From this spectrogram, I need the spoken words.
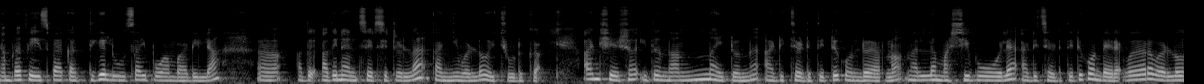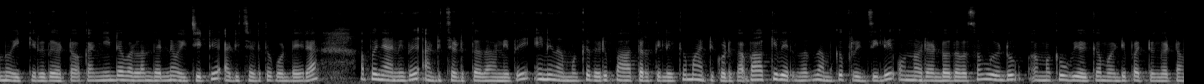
നമ്മുടെ ഫേസ് പാക്ക് അധികം ലൂസായി പോകാൻ പാടില്ല. അത് അതിനനുസരിച്ചിട്ടുള്ള കഞ്ഞിവെള്ളം ഒഴിച്ചു കൊടുക്കുക. അതിനുശേഷം ഇത് നന്നായിട്ടൊന്ന് അടിച്ചെടുത്തിട്ട് കൊണ്ടുവരണം. നല്ല മഷി പോലെ അടിച്ചെടുത്തിട്ട് കൊണ്ടുവരാം. വേറെ വെള്ളമൊന്നും ഒഴിക്കരുത് കേട്ടോ. കഞ്ഞീന്റെ വെള്ളം തന്നെ ഒഴിച്ചിട്ട് അടിച്ചെടുത്ത് കൊണ്ടുവരാം. അപ്പോൾ ഞാനിത് അടിച്ചെടുത്തതാണിത്. ഇനി നമുക്കിതൊരു പാത്രത്തിലേക്ക് മാറ്റി കൊടുക്കുക ബാക്കി വരുന്നത് നമുക്ക് ഫ്രിഡ്ജിൽ ഒന്നോ രണ്ടോ ദിവസം വീണ്ടും നമുക്ക് ഉപയോഗിക്കാൻ വേണ്ടി പറ്റും കേട്ടോ.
